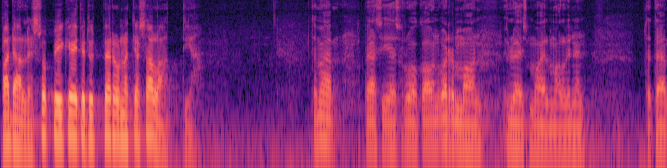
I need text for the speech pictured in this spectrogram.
Padalle sopii keitetyt perunat ja salaattia. Tämä pääsiäisruoka on varmaan yleismaailmallinen. Tätä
